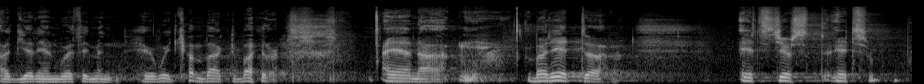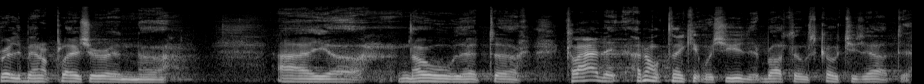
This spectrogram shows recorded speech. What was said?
I'd get in with him, and here we'd come back to Baylor. And uh, but it. Uh, it's just it's really been a pleasure, and uh, I uh, know that uh, Clyde. I don't think it was you that brought those coaches out. To,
